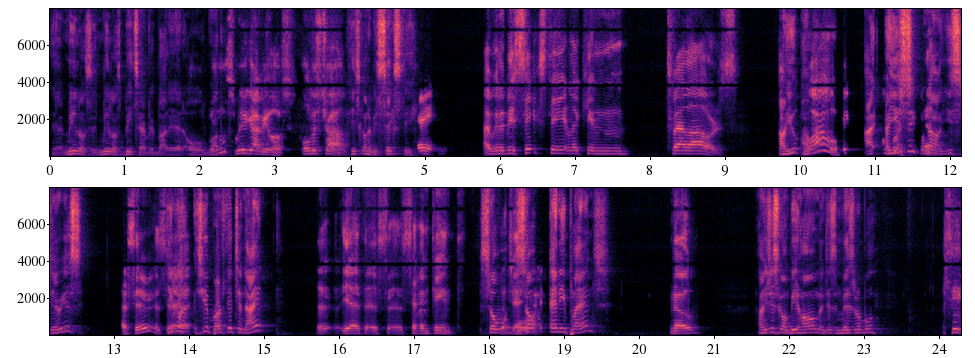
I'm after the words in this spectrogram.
Yeah, Milos is Milos beats everybody. That old mother. What do you got, Milos? Oldest child. He's gonna be 60. Hey, I'm gonna be 60 like in 12 hours. Are you? Oh, Wow. Are, Oh, are you? birthday se- party. No, you serious? Uh, serious? Yeah. gonna- Is your birthday tonight? Uh, yeah, the uh, 17th. So, so any plans? No. Are you just gonna be home and just miserable? He's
